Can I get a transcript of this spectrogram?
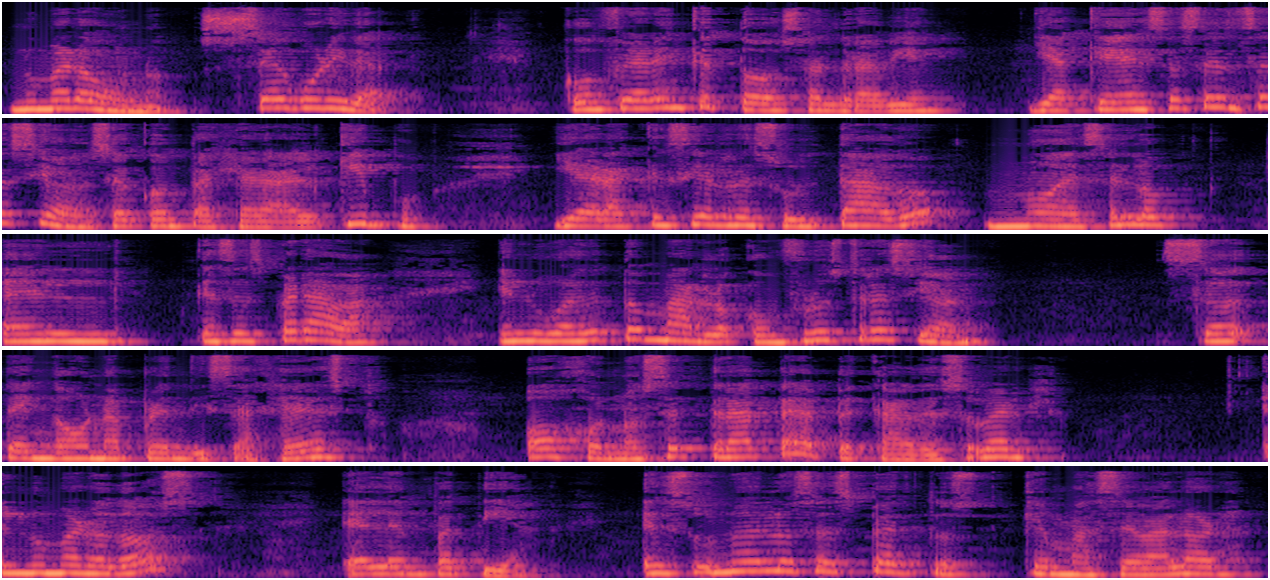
Número uno, seguridad. Confiar en que todo saldrá bien, ya que esa sensación se contagiará al equipo y hará que si el resultado no es el, que se esperaba, en lugar de tomarlo con frustración, se tenga un aprendizaje de esto. Ojo, no se trata de pecar de soberbia. El número dos es la empatía. Es uno de los aspectos que más se valora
